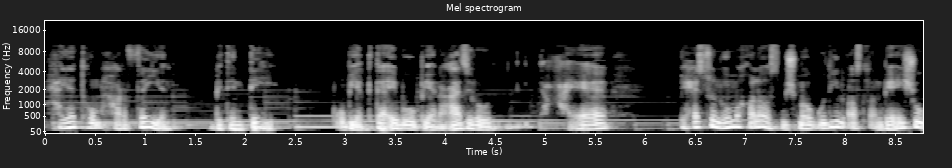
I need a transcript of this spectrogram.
حياتهم حرفيا بتنتهي وبيكتئبوا وبينعزلوا الحياة بيحسوا إن هم خلاص مش موجودين أصلا بيعيشوا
